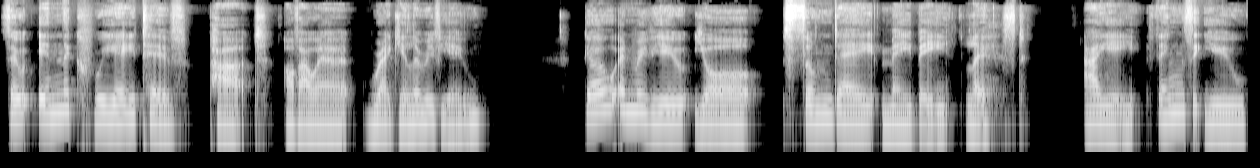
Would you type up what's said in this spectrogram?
So, in the creative part of our regular review, go and review your someday maybe list, i.e., things that you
